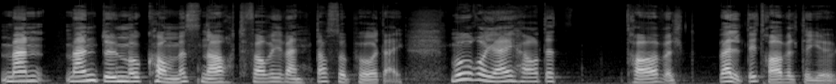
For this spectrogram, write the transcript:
Men, men, du må komme snart, for vi venter så på deg. Mor og jeg har det travelt. Veldig travelt til jul.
